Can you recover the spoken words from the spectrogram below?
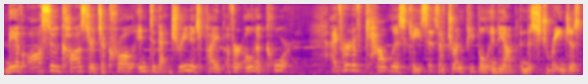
may have also caused her to crawl into that drainage pipe of her own accord. I've heard of countless cases of drunk people ending up in the strangest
